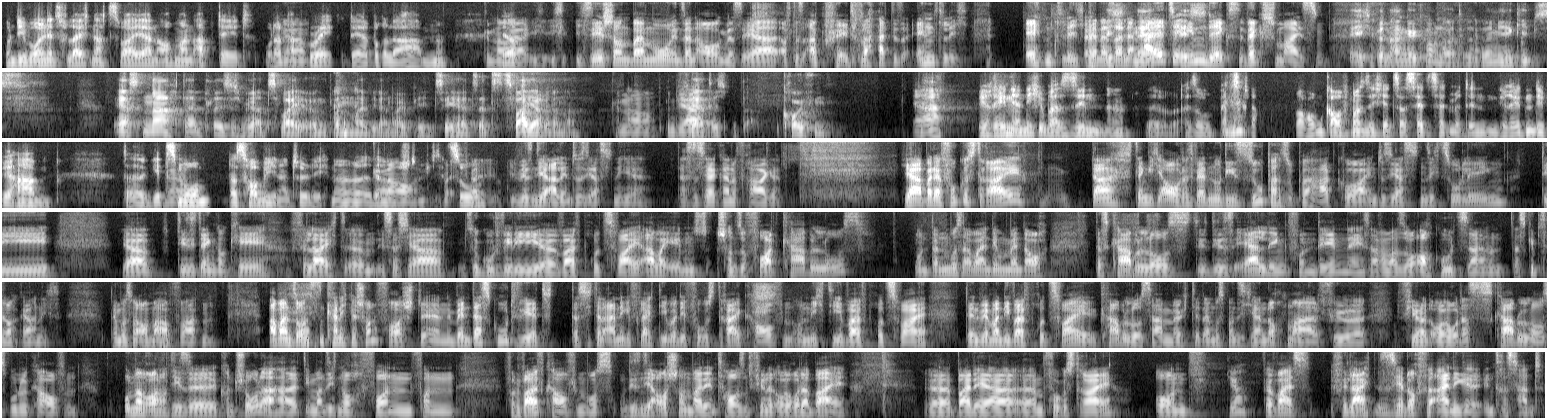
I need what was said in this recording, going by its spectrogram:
Und die wollen jetzt vielleicht nach zwei Jahren auch mal ein Update oder ein ja. Upgrade der Brille haben. Ne? Genau, ja. ja. Ich, ich, ich sehe schon bei Mo in seinen Augen, dass er auf das Upgrade wartet. Also endlich, endlich kann er seine ich, nee, alte ich, Index wegschmeißen. Ich bin angekommen, Leute. Bei mir gibt es erst nach der PlayStation VR 2 irgendwann mal wieder neue PC-Headsets. Zwei Jahre danach. Genau. Ich bin ja. fertig mit Käufen. Ja, wir reden ja nicht über Sinn. Ne? Also ganz mhm. klar. Warum kauft man sich jetzt das Headset mit den Geräten, die wir haben? Da geht es ja. nur um das Hobby natürlich. Ne? Genau. wir sind ja alle Enthusiasten hier. Das ist ja keine Frage. Ja, bei der Focus 3, das denke ich auch, das werden nur die super, super Hardcore-Enthusiasten sich zulegen, die, ja, die sich denken, okay, vielleicht ähm, ist das ja so gut wie die äh, Vive Pro 2, aber eben schon sofort kabellos. Und dann muss aber in dem Moment auch das kabellos, die, dieses Airlink von denen, nenne ich es einfach mal so, auch gut sein. Und das gibt es ja noch gar nicht. Da muss man auch mal abwarten. Aber ansonsten kann ich mir schon vorstellen, wenn das gut wird, dass sich dann einige vielleicht lieber die Focus 3 kaufen und nicht die Vive Pro 2. Denn wenn man die Vive Pro 2 kabellos haben möchte, dann muss man sich ja nochmal für 400 Euro das kabellos Modul kaufen. Und man braucht noch diese Controller halt, die man sich noch von, von, von Valve kaufen muss. Und die sind ja auch schon bei den 1400 Euro dabei. Äh, bei der ähm, Focus 3. Und ja, wer weiß, vielleicht ist es ja doch für einige interessant.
